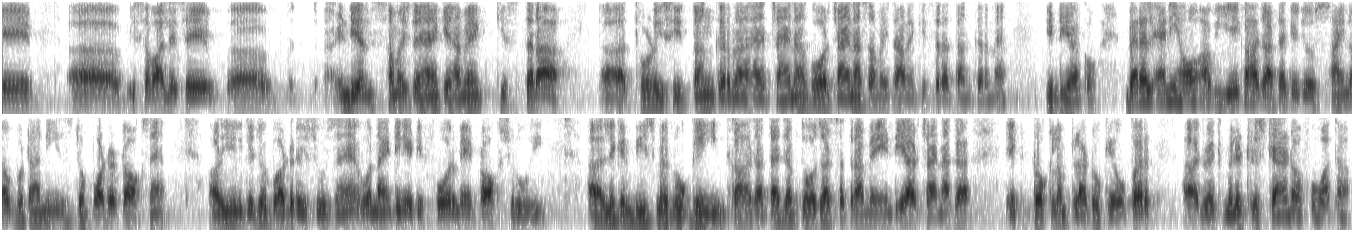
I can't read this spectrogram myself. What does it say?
कि इस हवाले से इंडियंस समझते हैं कि हमें किस तरह थोड़ी सी तंग करना है चाइना को, और चाइना समझता है हमें किस तरह तंग करना है इंडिया को। बहरहाल एनी हो अब ये कहा जाता है कि जो साइन ऑफ़ भूटानीज जो बॉर्डर टॉक्स हैं, और इनके जो बॉर्डर इश्यूज़ हैं, वो 1984 में टॉक्स शुरू हुई लेकिन बीच में रुक गई। कहा जाता है जब 2017 में इंडिया और चाइना का एक डोकलम प्लाटो के ऊपर जो एक मिलिट्री स्टैंड ऑफ़ हुआ था।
